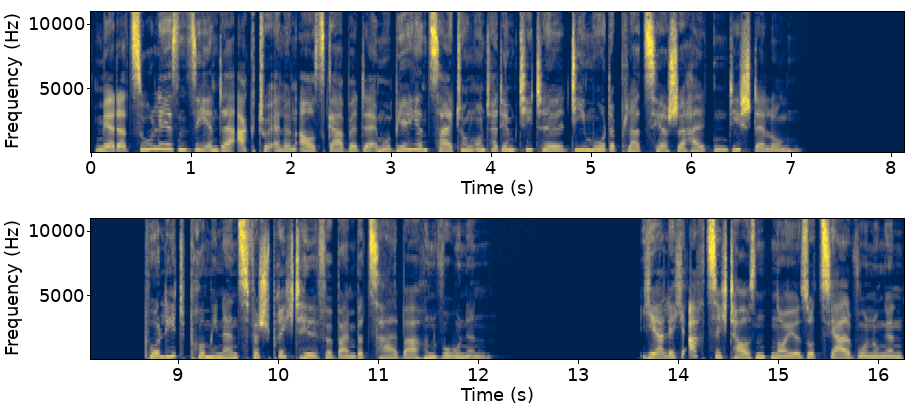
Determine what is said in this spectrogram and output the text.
Mehr dazu lesen Sie in der aktuellen Ausgabe der Immobilienzeitung unter dem Titel Die Modeplatzhirsche halten die Stellung. Politprominenz verspricht Hilfe beim bezahlbaren Wohnen. Jährlich 80.000 neue Sozialwohnungen.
